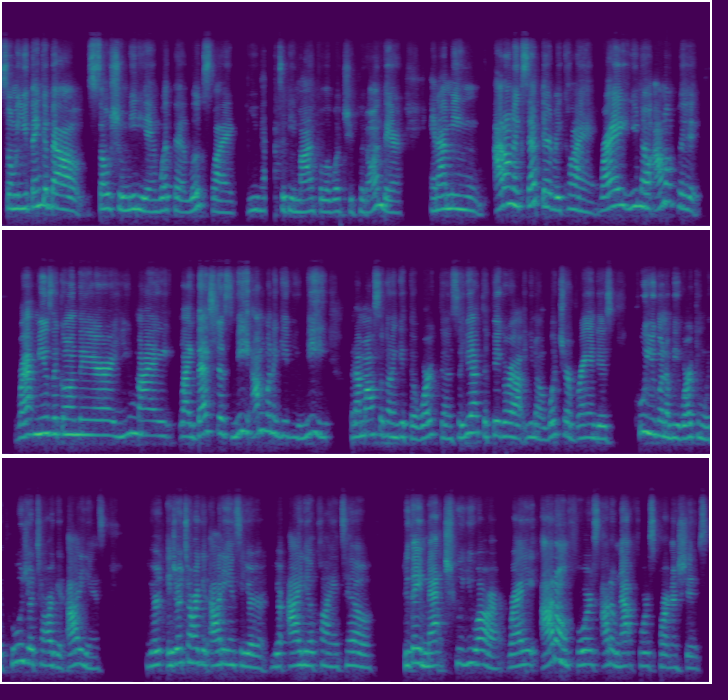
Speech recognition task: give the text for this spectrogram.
So when you think about social media and what that looks like, you have to be mindful of what you put on there. And I mean, I don't accept every client, right? You know, I'm gonna put rap music on there. You might like that's just me. I'm to give you me, but I'm also to get the work done. So you have to figure out, you know, what your brand is, who you're to be working with, who's your target audience. Your is your target audience or your your ideal clientele do they match who you are, right? I don't force I do not force partnerships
